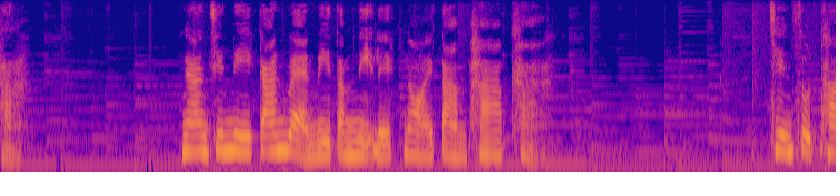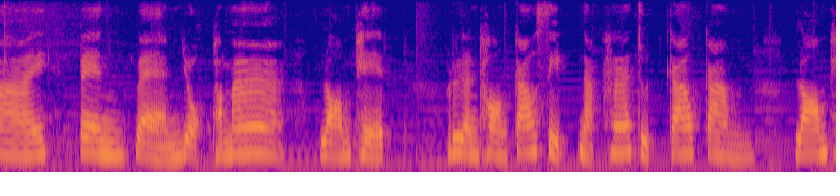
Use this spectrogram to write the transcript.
ค่ะ งานชิ้นนี้ก้านแหวนมีตำหนิเล็กน้อยตามภาพค่ะ ชิ้นสุดท้ายเป็นแหวนหยกพม่า ล้อมเพชร เรือนทอง 90 หนัก 5.9 กรัม ล้อมเพ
